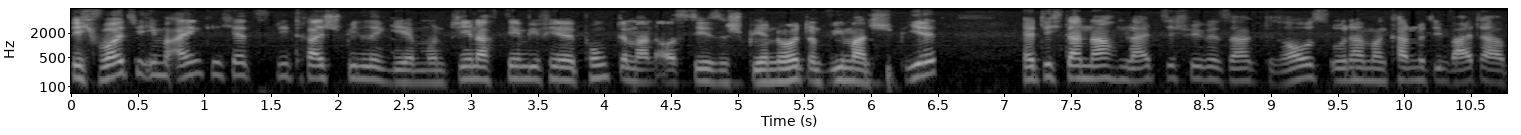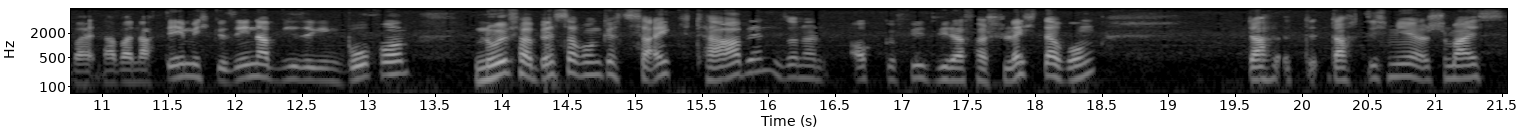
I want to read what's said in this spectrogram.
Ich wollte ihm eigentlich jetzt die drei Spiele geben und je nachdem, wie viele Punkte man aus diesen Spielen holt und wie man spielt, hätte ich dann nach dem Leipzig-Spiel gesagt, raus oder man kann mit ihm weiterarbeiten. Aber nachdem ich gesehen habe, wie sie gegen Bochum null Verbesserung gezeigt haben, sondern auch gefühlt wieder Verschlechterung, da, dachte ich mir, schmeiß,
